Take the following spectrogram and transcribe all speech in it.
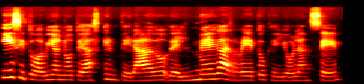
y si todavía no te has enterado del mega reto que yo lancé,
